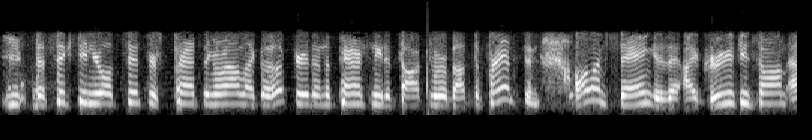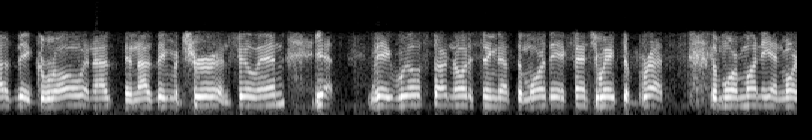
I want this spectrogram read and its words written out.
you, the 16-year-old sister's prancing around like a hooker, then the parents need to talk to her about the prancing. All I'm saying is that I agree with you, Tom. As they grow and as and as they mature and fill in, yes, they will start noticing that the more they accentuate the breasts, the more money and more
